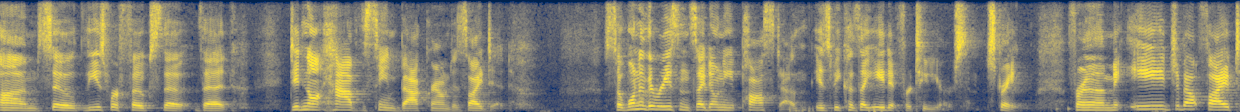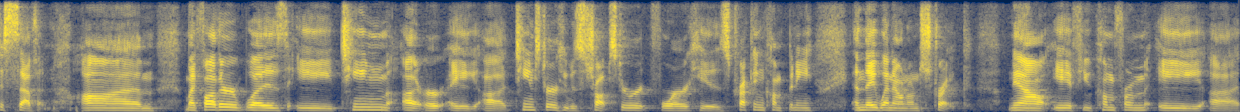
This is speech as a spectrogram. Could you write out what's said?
Um, so these were folks that, that did not have the same background as I did. So one of the reasons I don't eat pasta is because I ate it for two years straight from age about five to seven. Um, my father was a team uh, or a uh, teamster. He was shop steward for his trucking company, and they went out on strike. Now, if you come from a uh,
